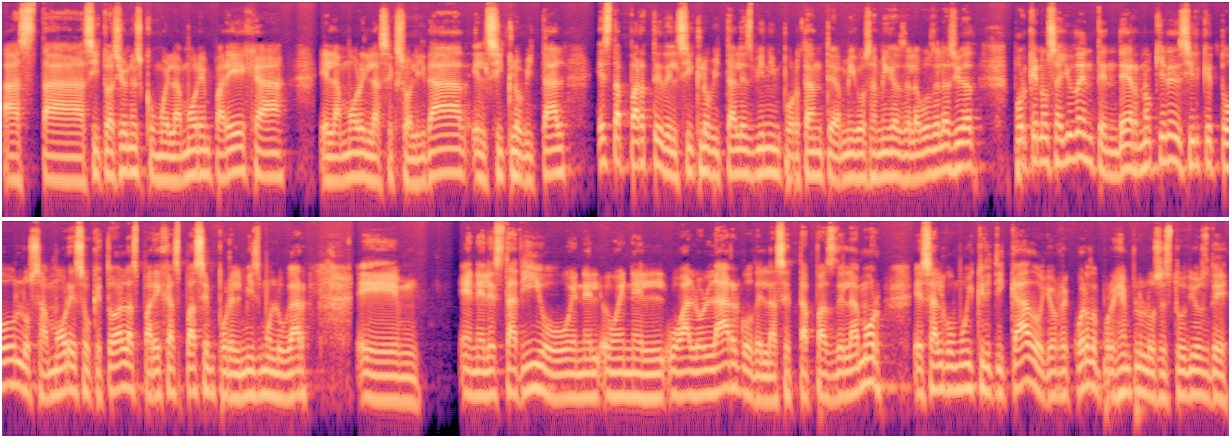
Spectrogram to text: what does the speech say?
hasta situaciones como el amor en pareja, el amor y la sexualidad, el ciclo vital. Esta parte del ciclo vital es bien importante, amigos, amigas de la voz de la ciudad, porque nos ayuda a entender. No quiere decir que todos los amores o que todas las parejas pasen por el mismo lugar. Eh, en el estadio o en el o en el o a lo largo de las etapas del amor. Es algo muy criticado. Yo recuerdo, por ejemplo, los estudios de,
